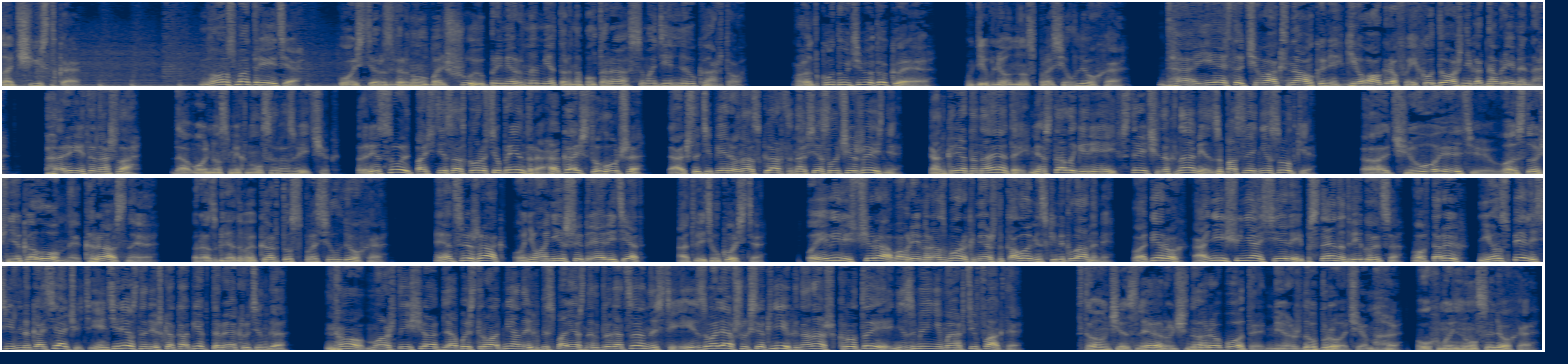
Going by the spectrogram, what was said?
Зачистка. «Ну, смотрите!» Костя развернул большую, примерно метр на полтора, самодельную карту. «Откуда у тебя такая?» — удивленно спросил Леха. «Да есть тут чувак с науками, географ и художник одновременно. Рита нашла». Довольно усмехнулся разведчик. «Рисует почти со скоростью принтера, а качество лучше. Так что теперь у нас карта на все случаи жизни. Конкретно на этой — места лагерей, встреченных нами за последние сутки». «А чего эти, восточнее Коломны, красные?» Разглядывая карту, спросил Леха. «Это свежак, у него низший приоритет», — ответил Костя. «Появились вчера во время разборок между коломенскими кланами. Во-первых, они еще не осели и постоянно двигаются. Во-вторых, не успели сильно накосячить и интересны лишь как объекты рекрутинга. Но, может, еще для быстрого обмена их бесполезных драгоценностей и завалявшихся книг на наши крутые, незаменимые артефакты». «В том числе ручной работы, между прочим», — ухмыльнулся Леха.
